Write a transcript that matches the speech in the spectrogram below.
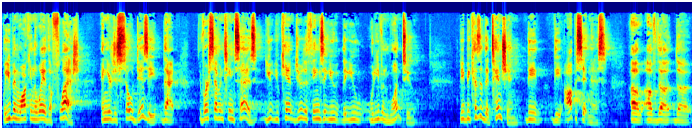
but you've been walking the way of the flesh, and you're just so dizzy that verse 17 says you, you can't do the things that you, that you would even want to. Be because of the tension, the, the oppositeness of, of the, the,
